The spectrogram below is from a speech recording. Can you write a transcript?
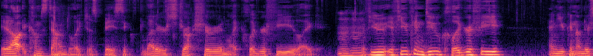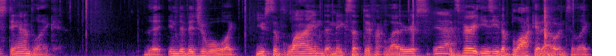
it all it comes down to like just basic letter structure and like calligraphy. Like Mm-hmm. if you if you can do calligraphy and you can understand like the individual like use of line that makes up different letters Yeah. it's very easy to block it out into like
